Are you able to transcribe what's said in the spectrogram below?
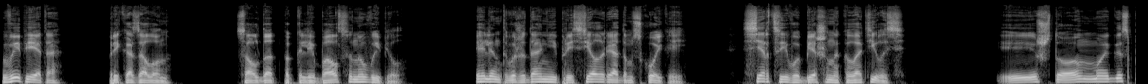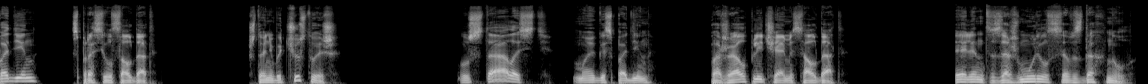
«Выпей это», — приказал он. Солдат поколебался, но выпил. Элленд в ожидании присел рядом с койкой. Сердце его бешено колотилось. «И что, мой господин?» — спросил солдат. «Что-нибудь чувствуешь?» «Усталость, мой господин», — пожал плечами солдат. Элленд зажмурился, вздохнул.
